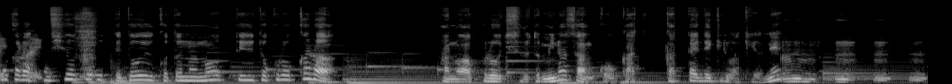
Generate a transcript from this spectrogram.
だからはい、年を取るってどういうことなの？っていうところからあのアプローチすると皆さんこう合合体できるわけよね。う。んうんうんうん。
